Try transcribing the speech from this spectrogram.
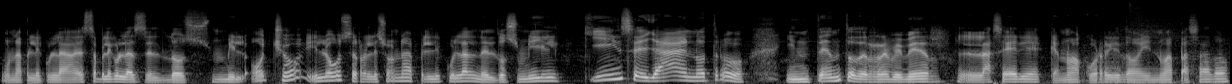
Una película, esta película es del 2008 y luego se realizó una película en el 2015 ya en otro intento de revivir la serie que no ha ocurrido y no ha pasado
